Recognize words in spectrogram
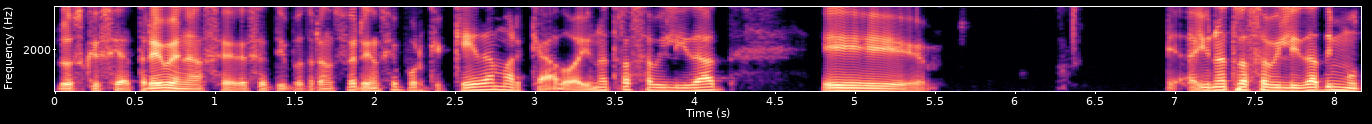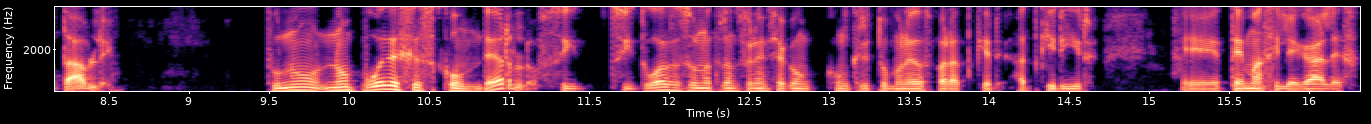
los que se atreven a hacer ese tipo de transferencia porque queda marcado, hay una trazabilidad, eh, hay una trazabilidad inmutable. Tú no, no puedes esconderlo. Si, si, tú haces una transferencia con, con criptomonedas para adquirir, eh, temas ilegales,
